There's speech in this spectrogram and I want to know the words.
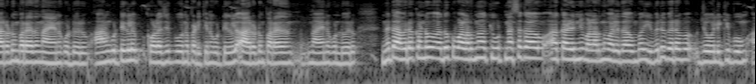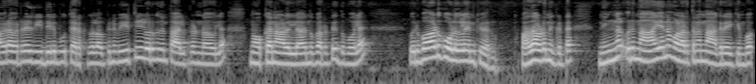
ആരോടും പറയാതെ നായനെ കൊണ്ടുവരും. ആൺകുട്ടികൾ കോളേജിൽ പോകുന്ന പഠിക്കുന്ന കുട്ടികൾ ആരോടും പറയാതെ നായനെ കൊണ്ടുവരും. എന്നിട്ട് അവരെ കണ്ട് അതൊക്കെ വളർന്ന ക്യൂട്ട്നെസ് ഒക്കെ കഴിഞ്ഞ് വളർന്ന് വലുതാകുമ്പോൾ ഇവർ വരെ ജോലിക്ക് പോകും. അവർ അവരുടെ രീതിയിൽ പോകും തിരക്കുകളോ പിന്നെ വീട്ടിലുള്ളവർക്ക് ഇതിന് താല്പര്യം ഉണ്ടാവില്ല. നോക്കാൻ ആളില്ല എന്ന് പറഞ്ഞിട്ട് ഇതുപോലെ ഒരുപാട് കോളുകൾ എനിക്ക് വരുന്നു. അപ്പോൾ അതവിടെ നിൽക്കട്ടെ. നിങ്ങൾ ഒരു നായനെ വളർത്തണമെന്ന് ആഗ്രഹിക്കുമ്പോൾ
